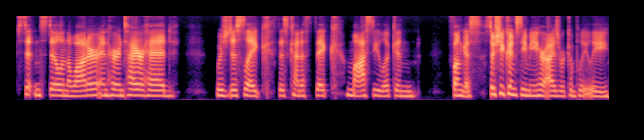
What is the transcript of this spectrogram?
sitting still in the water, and her entire head was just like this kind of thick, mossy looking fungus. So she couldn't see me. Her eyes were completely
